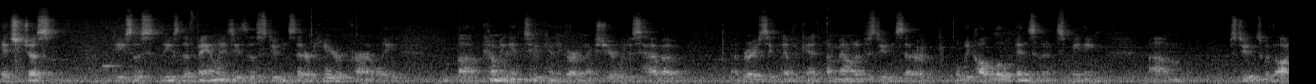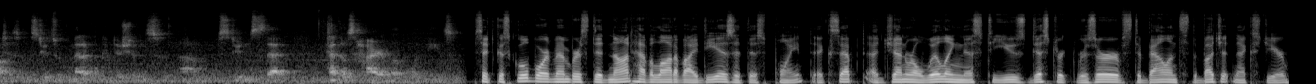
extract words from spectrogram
It's just these are, these are the families, these are the students that are here currently uh, coming into kindergarten next year. We just have a, a, very significant amount of students that are what we call low incidence, meaning um, students with autism, students with medical conditions, um, students that have those higher level of needs. Sitka school board members did not have a lot of ideas at this point, except a general willingness to use district reserves to balance the budget next year,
